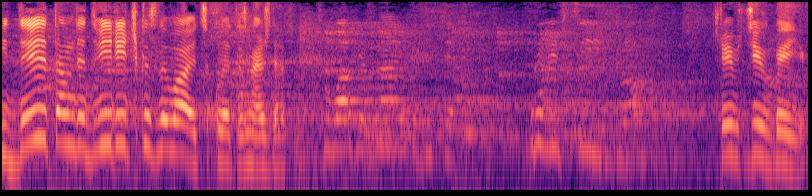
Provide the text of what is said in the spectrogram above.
Іди там, де дві річки зливаються, коли ти знаєш, де ти. Чувак, я знаю, куди ти. Привівці. Стрівці вбий їх.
